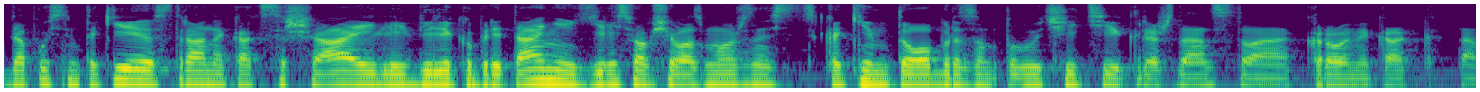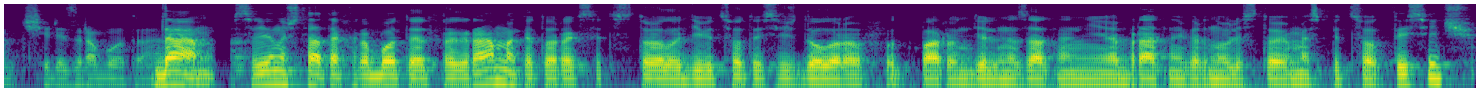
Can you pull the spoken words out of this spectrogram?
допустим, такие страны, как США или Великобритания, есть вообще возможность каким-то образом получить и гражданство, кроме как там через работу? Да, в Соединенных Штатах работает программа, которая, кстати, стоила 900 тысяч долларов. Вот пару недель назад они обратно вернули стоимость 500 тысяч,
